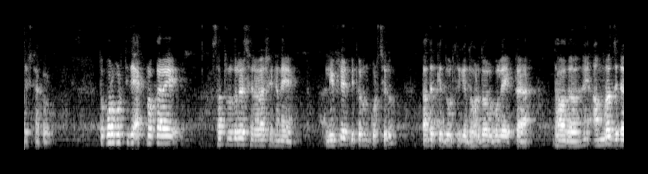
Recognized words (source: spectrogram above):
চেষ্টা করব। তো পরবর্তীতে এক প্রকারে ছাত্রদলের ছেলেরা সেখানে লিফলেট বিতরণ করছিল। তাদেরকে দূর থেকে ধর ধর বলে একটা ধাওয়া দেওয়া হয়। আমরা যেটা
